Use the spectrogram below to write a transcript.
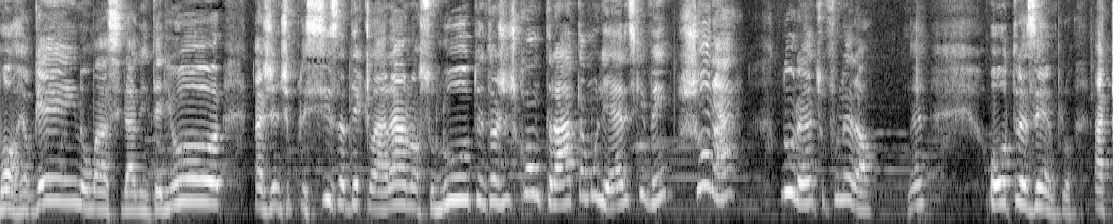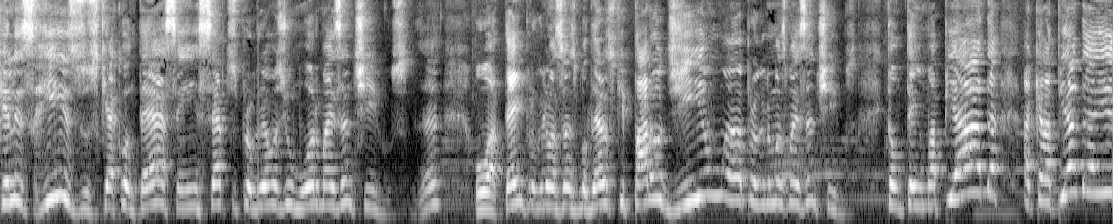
morre alguém numa cidade interior, a gente precisa declarar nosso luto, então a gente contrata mulheres que vêm chorar durante o funeral. Né? Outro exemplo, aqueles risos que acontecem em certos programas de humor mais antigos, né? ou até em programas mais modernos que parodiam uh, programas mais antigos. Então tem uma piada, aquela piada é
